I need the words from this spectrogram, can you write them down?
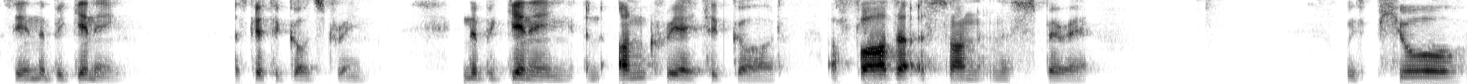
See, in the beginning, let's go to God's dream. In the beginning, an uncreated God a Father, a Son, and a Spirit with pure,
